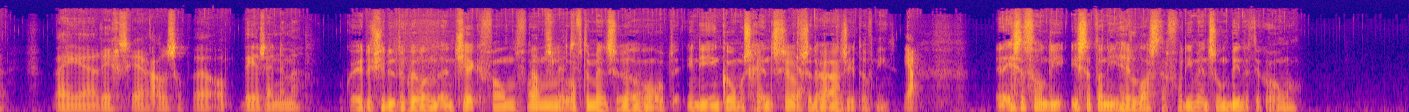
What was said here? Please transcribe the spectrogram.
wij uh, registreren alles op, op BSN-nummer. Oké, okay, dus je doet ook wel een, een check van, van of de mensen wel op de, in die inkomensgrens, of ja. ze daar aan zitten of niet. Ja. En is dat, van die, is dat dan niet heel lastig voor die mensen om binnen te komen?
